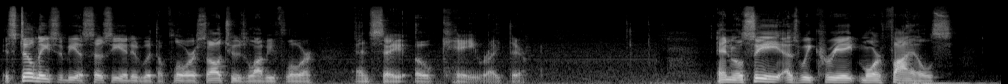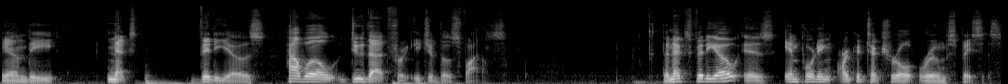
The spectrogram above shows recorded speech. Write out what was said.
It still needs to be associated with the floor, so I'll choose lobby floor and say OK right there. And we'll see as we create more files in the next videos how we'll do that for each of those files. The next video is importing architectural room spaces.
